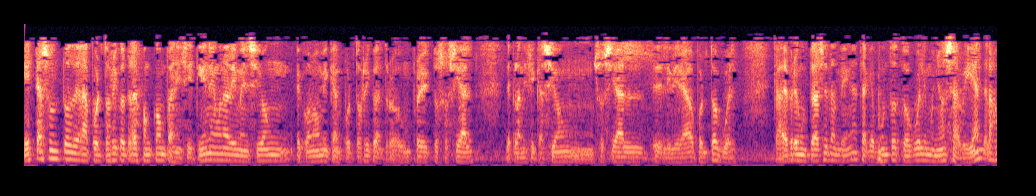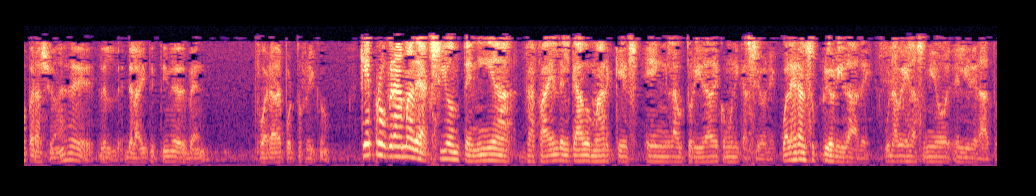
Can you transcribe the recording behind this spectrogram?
que este asunto de la Puerto Rico Telephone Company, si tiene una dimensión económica en Puerto Rico dentro de un proyecto social, de planificación social eh, liderado por Tocqueville, Cabe preguntarse también hasta qué punto Tocqueville y Muñoz sabían de las operaciones de, de, la ITT de Ben fuera de Puerto Rico. ¿Qué programa de acción tenía Rafael Delgado Márquez en la Autoridad de Comunicaciones? ¿Cuáles eran sus prioridades una vez él asumió el liderato?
